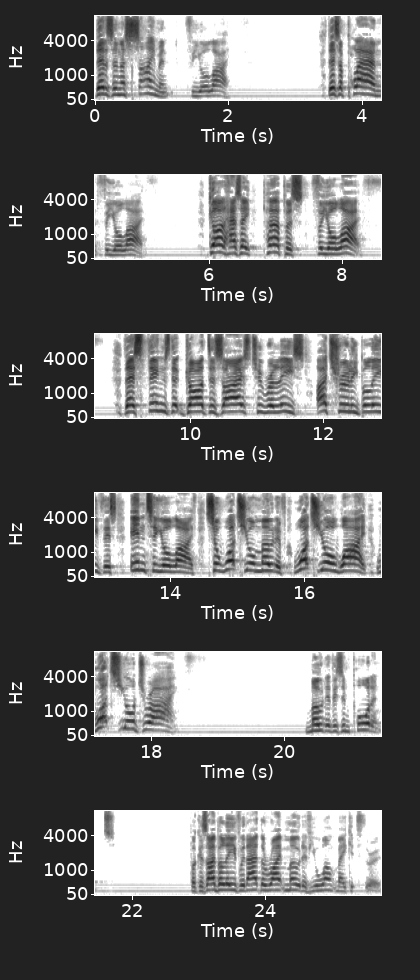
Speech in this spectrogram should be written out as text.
There's an assignment for your life. There's a plan for your life. God has a purpose for your life. There's things that God desires to release. I truly believe this into your life. So, what's your motive? What's your why? What's your drive? Motive is important because I believe without the right motive, you won't make it through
